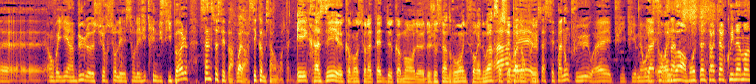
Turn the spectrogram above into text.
euh, envoyer un bulle sur sur les sur les vitrines du FIPOL, ça ne se fait pas. Voilà, c'est comme ça en Bretagne. Et écraser euh, comment sur la tête de comment de, de Jocelyn Drouin une forêt noire, ça Ah se fait pas non plus. Ça se fait pas non plus, ouais. Et puis, puis, mais on La a, forêt on a- noire en Bretagne, ça aurait été un Queen Amand,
